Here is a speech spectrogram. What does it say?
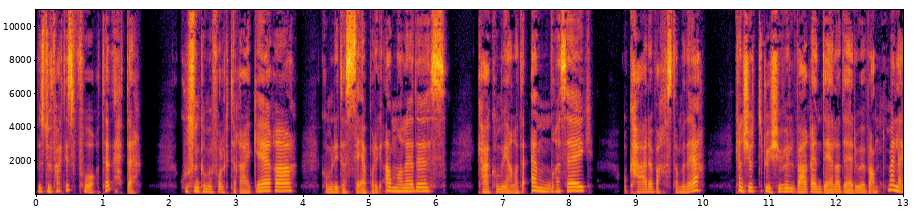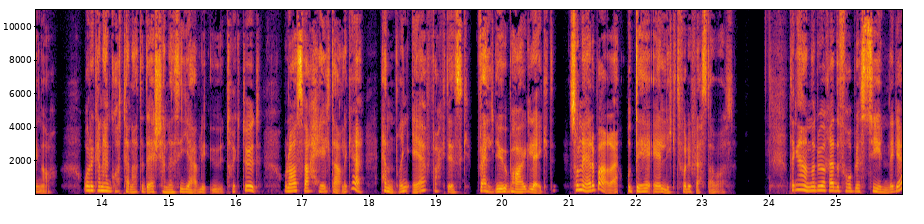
hvis du faktisk får til dette? Hvordan kommer folk til å reagere? Kommer de til å se på deg annerledes? Hva kommer gjerne til å endre seg? Og hva er det verste med det? Kanskje at du ikke vil være en del av det du er vant med lenger, og det kan godt hende at det kjennes jævlig utrygt ut, og la oss være helt ærlige, endring er faktisk veldig ubehagelig. Sånn er det bare, og det er likt for de fleste av oss. Det kan hende du er redd for å bli synlig,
